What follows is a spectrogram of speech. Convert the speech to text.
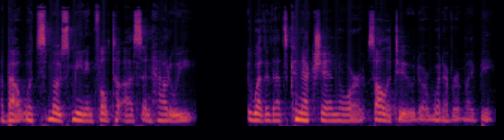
about what's most meaningful to us and how do we, whether that's connection or solitude or whatever it might be.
